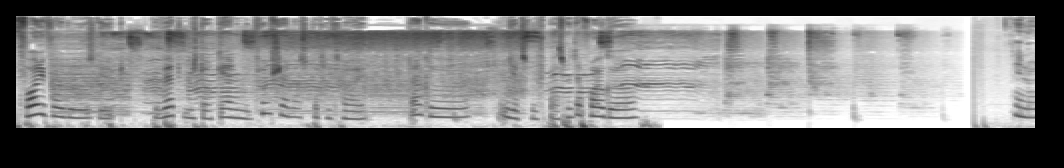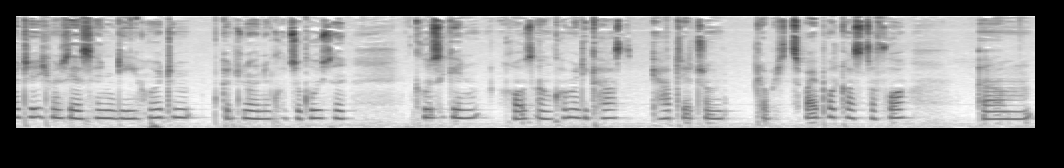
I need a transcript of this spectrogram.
Bevor die Folge losgeht, bewertet mich doch gerne mit 5 Sternen auf Spotify. Danke. Und jetzt viel Spaß mit der Folge. Hey Leute, ich bin sehr Sandy. Heute gibt es nur eine kurze Grüße. Grüße gehen raus an Comedy Cast. Er hatte jetzt schon, glaube ich, zwei Podcasts davor. Ähm,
